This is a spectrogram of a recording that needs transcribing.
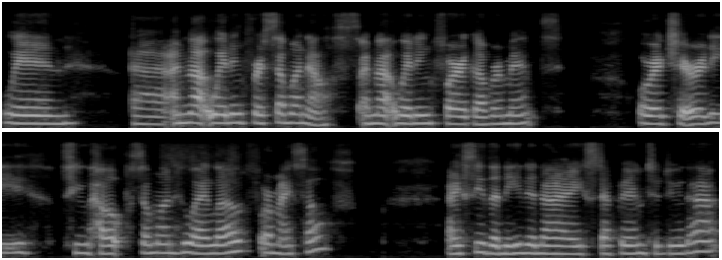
when uh, I'm not waiting for someone else. I'm not waiting for a government or a charity to help someone who I love or myself. I see the need and I step in to do that.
